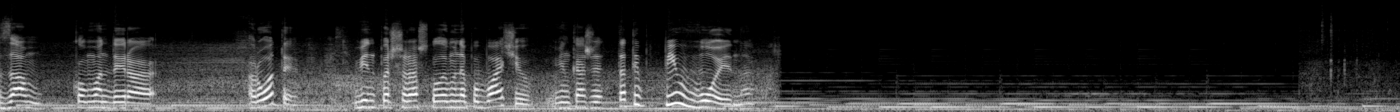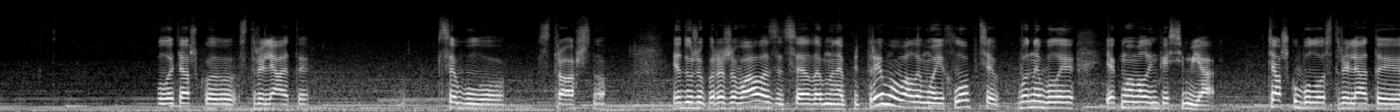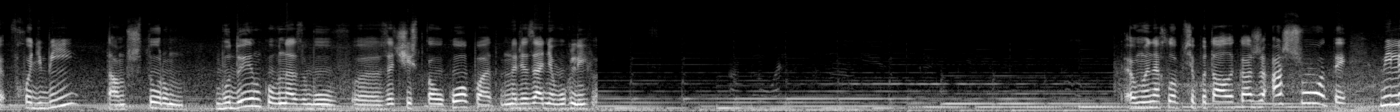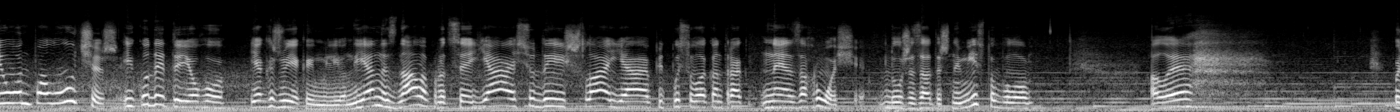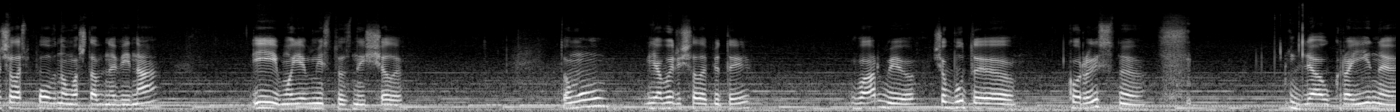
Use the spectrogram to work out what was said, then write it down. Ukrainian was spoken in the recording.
зам командира роти. Він перший раз, коли мене побачив, він каже: Та ти пів воїна. Було тяжко стріляти. Це було страшно. Я дуже переживала за це, але мене підтримували мої хлопці. Вони були як моя маленька сім'я. Тяжко було стріляти в ходьбі, там штурм будинку в нас був, е, зачистка окопа, нарізання вуглів. У мене хлопці питали, каже, а що ти? Мільйон получиш? І куди ти його? Я кажу, який мільйон? Я не знала про це. Я сюди йшла, я підписувала контракт не за гроші. Дуже затишне місто було. Але почалась повномасштабна війна, і моє місто знищили. Тому я вирішила піти в армію, щоб бути корисною для України,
